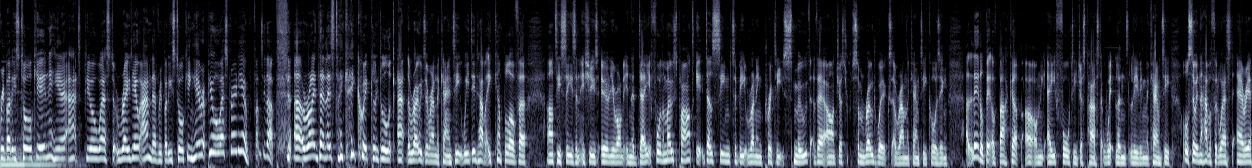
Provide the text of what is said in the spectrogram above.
Everybody's talking here at Pure West Radio, and everybody's talking here at Pure West Radio. Fancy that. Uh, right then, let's take a quick little look at the roads around the county. We did have a couple of uh, RTCs and issues earlier on in the day. For the most part, it does seem to be running pretty smooth. There are just some roadworks around the county causing a little bit of backup uh, on the A40 just past Whitland, leaving the county. Also in the Haverfordwest area,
